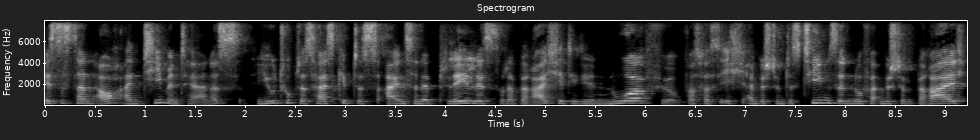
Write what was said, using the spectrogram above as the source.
ist es dann auch ein teaminternes YouTube? Das heißt, gibt es einzelne Playlists oder Bereiche, die dir nur für, was weiß ich, ein bestimmtes Team sind, nur für einen bestimmten Bereich,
